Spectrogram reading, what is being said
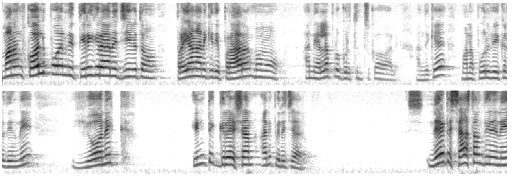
మనం కోల్పోయినది తిరిగి రాని జీవితం ప్రయాణానికి ఇది ప్రారంభము అని ఎల్లప్పుడూ గుర్తుంచుకోవాలి. అందుకే మన పూర్వీకులు దీన్ని యోనిక్ ఇంటిగ్రేషన్ అని పిలిచారు. నేటి శాస్త్రం దీనిని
